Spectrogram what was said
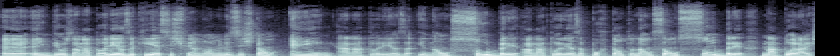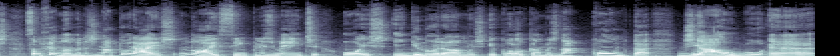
é, em Deus da Natureza, que esses fenômenos estão em a natureza e não sobre a natureza, portanto, não são sobrenaturais. São fenômenos naturais. Nós simplesmente os ignoramos e colocamos na conta de algo. É,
